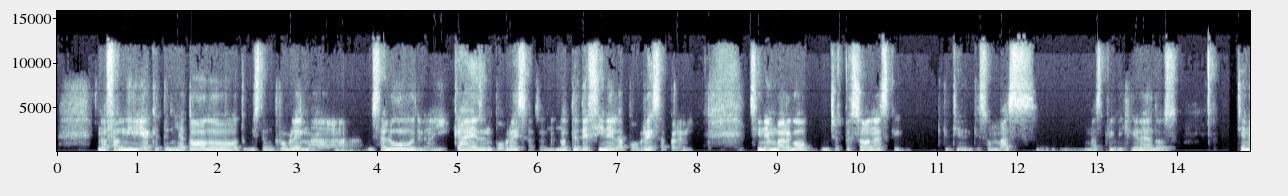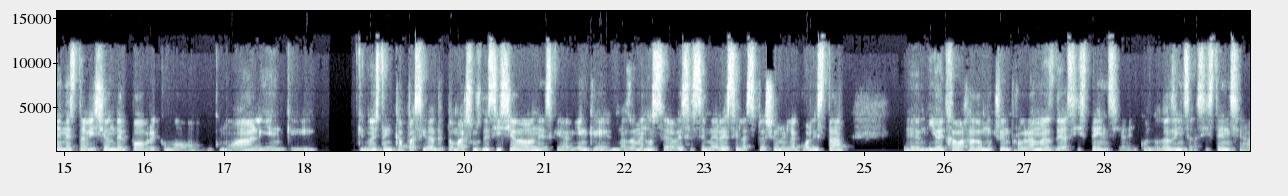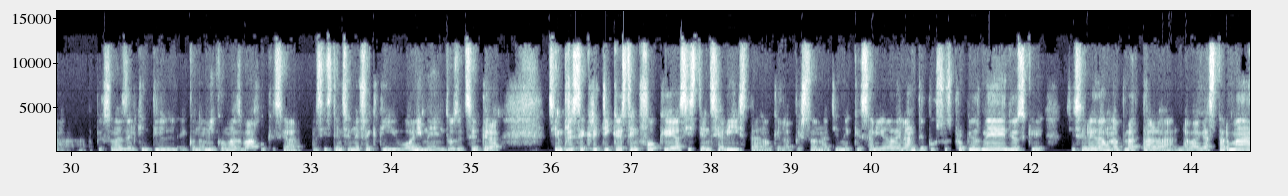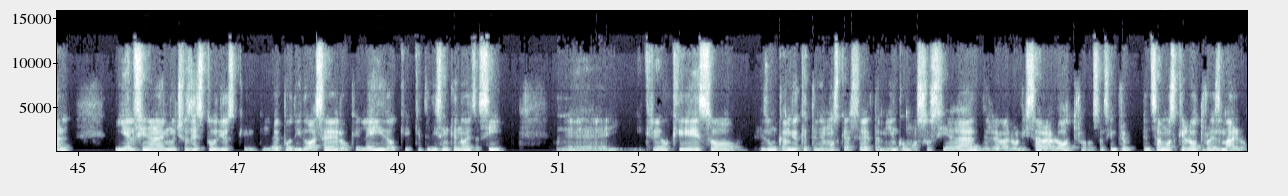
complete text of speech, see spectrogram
una familia que tenía todo, tuviste un problema de salud y caes en pobreza, o sea, no te define la pobreza para mí. Sin embargo, muchas personas que, que, tienen, que son más, más privilegiados tienen esta visión del pobre como, como alguien que, que no está en capacidad de tomar sus decisiones, que alguien que más o menos a veces se merece la situación en la cual está. Eh, yo he trabajado mucho en programas de asistencia y cuando das asistencia a personas del quintil económico más bajo, que sea asistencia en efectivo, alimentos, etcétera, siempre se critica este enfoque asistencialista, que la persona tiene que salir adelante por sus propios medios, que si se le da una plata la, la va a gastar mal. Y al final hay muchos estudios que, que, yo he podido hacer o que he leído que, que te dicen que no es así. Eh, y creo que eso es un cambio que tenemos que hacer también como sociedad, de revalorizar al otro. O sea, siempre pensamos que el otro es malo.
